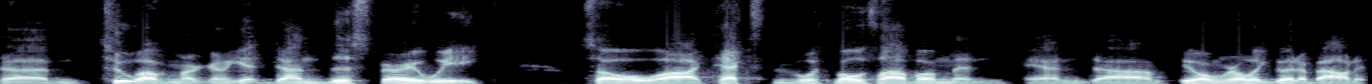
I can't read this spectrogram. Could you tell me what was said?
um, two of them are going to get done this very week. So uh, I texted with both of them and, and uh, feeling really good about it.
